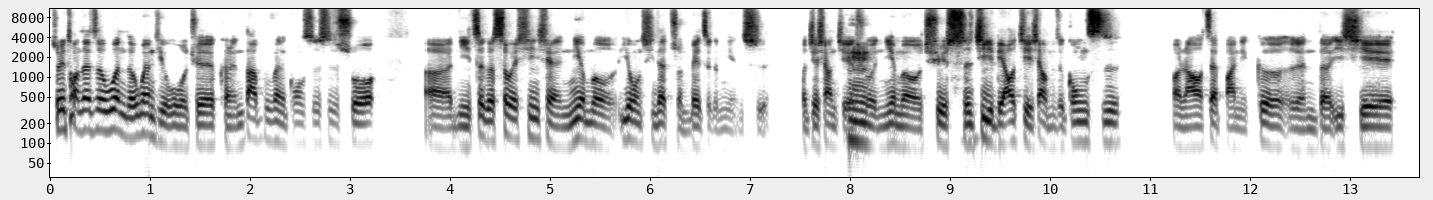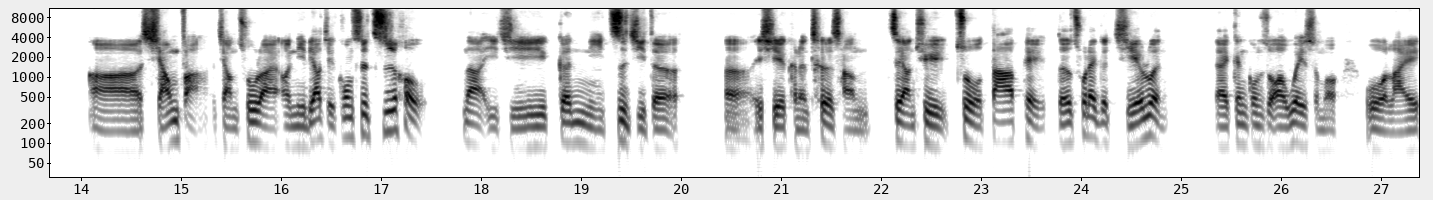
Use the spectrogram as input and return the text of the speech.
所以通常在这问的问题，我觉得可能大部分的公司是说，呃，你这个社会新鲜人，你有没有用心在准备这个面试？我就像姐说，你有没有去实际了解一下我们这公司啊？然后再把你个人的一些啊想法讲出来哦。你了解公司之后，那以及跟你自己的呃一些可能特长这样去做搭配，得出来一个结论，来跟公司说哦，为什么我来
